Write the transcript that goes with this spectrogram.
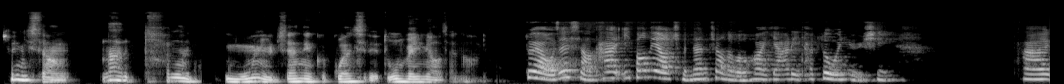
所以你想，那他们母女之间那个关系得多微妙在哪里？对啊，我在想，她一方面要承担这样的文化压力，她作为女性，她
